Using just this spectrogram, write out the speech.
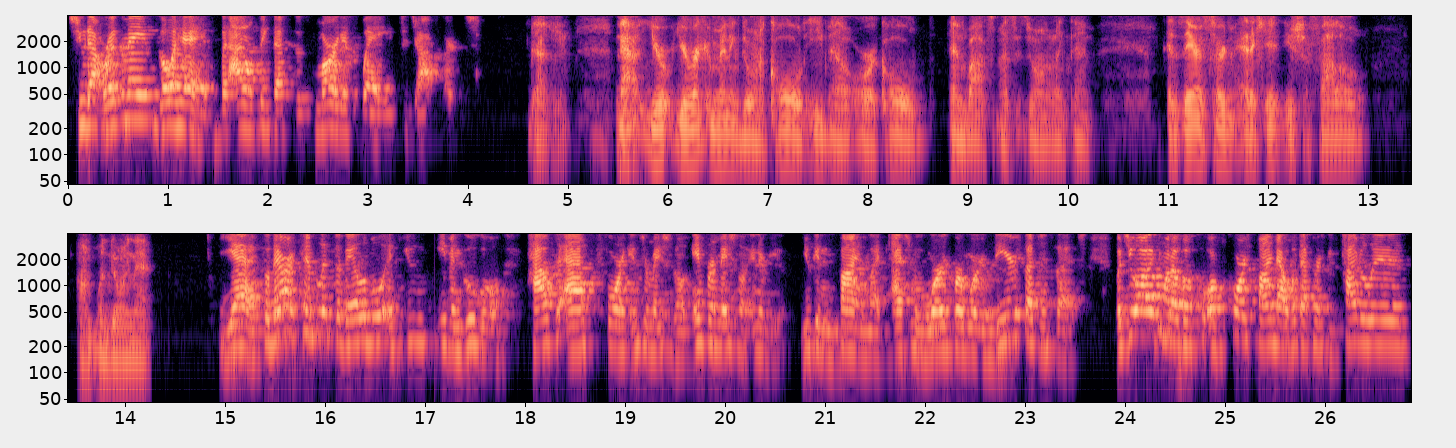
shoot out resumes, go ahead. But I don't think that's the smartest way to job search. Gotcha. Now you're you're recommending doing a cold email or a cold inbox message on LinkedIn. Is there a certain etiquette you should follow um, when doing that? Yeah, so there are templates available if you even Google how to ask for an informational informational interview. You can find like actual word for word, dear such and such. But you always want to, of course, find out what that person's title is.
